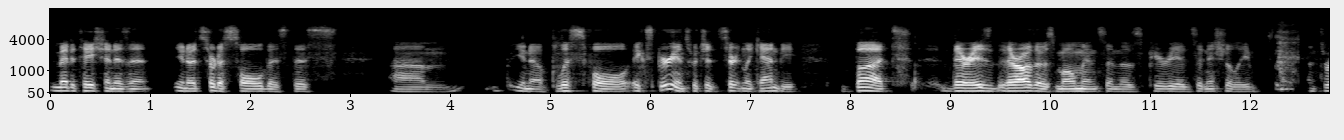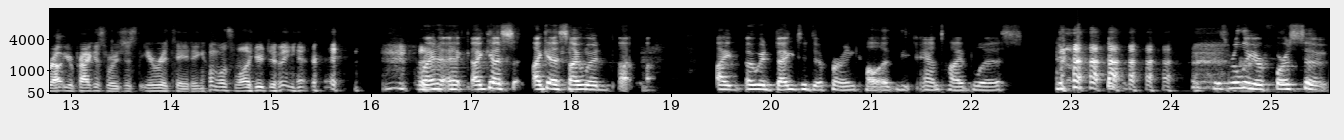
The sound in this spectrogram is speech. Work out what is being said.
meditation isn't. You know, it's sort of sold as this, um, you know, blissful experience, which it certainly can be but there is there are those moments and those periods initially throughout your practice where it's just irritating almost while you're doing it right right I, I guess i guess i would I, I, I would beg to differ and call it the anti-bliss it's really you're forced to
